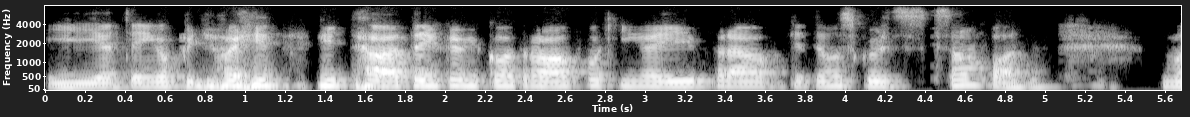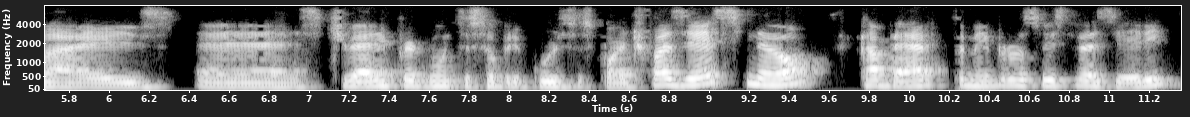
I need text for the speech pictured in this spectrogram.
E eu tenho opinião, então eu tenho que me controlar um pouquinho aí para porque tem uns cursos que são foda. Mas é, se tiverem perguntas sobre cursos, pode fazer. Se não, fica aberto também para vocês trazerem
